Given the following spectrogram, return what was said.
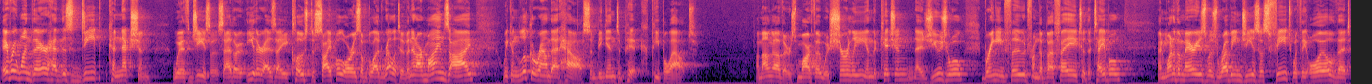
Everyone there had this deep connection with Jesus, either, either as a close disciple or as a blood relative. And in our mind's eye, we can look around that house and begin to pick people out. Among others, Martha was surely in the kitchen as usual, bringing food from the buffet to the table. And one of the Marys was rubbing Jesus' feet with the oil that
